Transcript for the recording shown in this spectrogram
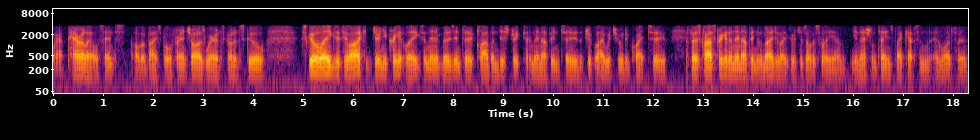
uh, parallel sense of a baseball franchise where it's got its school school leagues, if you like, junior cricket leagues, and then it moves into club and district, and then up into the Triple A, which would equate to first class cricket and then up into the major leagues, which is obviously um, your national teams, Black Caps and, and White Ferns.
